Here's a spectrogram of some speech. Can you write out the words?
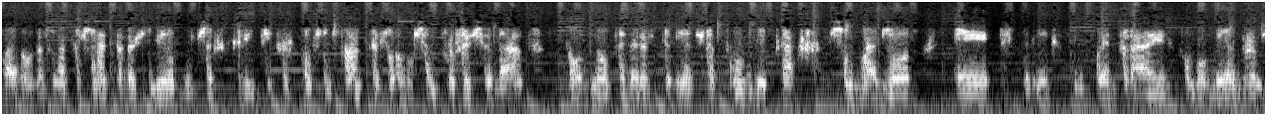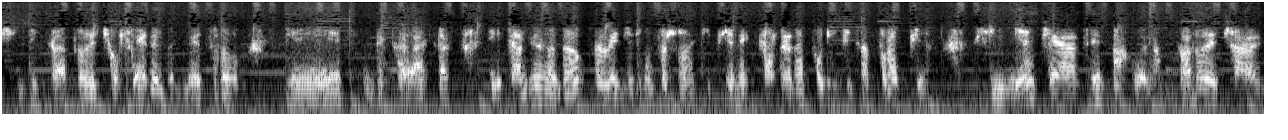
Maduro es una persona que ha recibido muchas críticas por falta de formación profesional, por no tener experiencia pública. Su mayor eh, experiencia que encuentra es como miembro del sindicato de choferes del metro eh, de Caracas. En cambio, Delgado Cabello es una persona que tiene carrera política propia. Si bien se hace bajo el amparo de Chávez,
